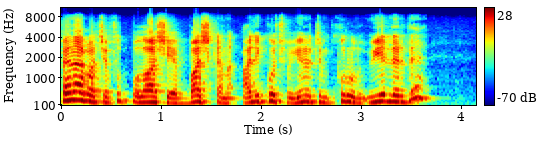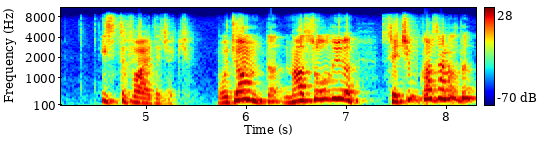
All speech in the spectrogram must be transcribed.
Fenerbahçe Futbol AŞ Başkanı Ali Koç ve yönetim kurulu üyeleri de istifa edecek. Hocam nasıl oluyor? Seçim kazanıldı.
